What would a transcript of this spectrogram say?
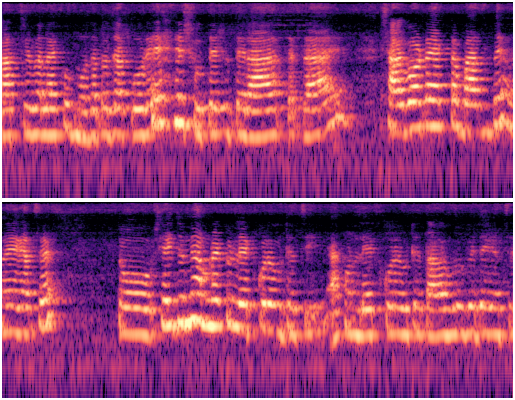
রাত্রিবেলায় খুব মজা টজা করে শুতে শুতে রাত প্রায় সাড়ে বারোটা একটা বাজবে, হয়ে গেছে। তো সেই জন্য আমরা একটু লেট করে উঠেছি। এখন লেট করে উঠে তাড়াহুড়ো বেঁধে গেছে।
